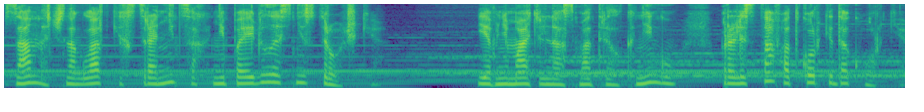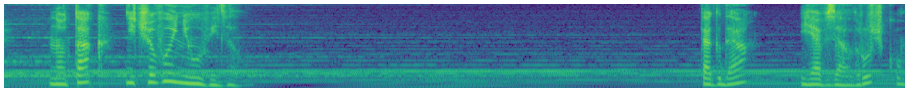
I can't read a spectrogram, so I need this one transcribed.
За ночь на гладких страницах не появилось ни строчки. Я внимательно осмотрел книгу, пролистав от корки до корки — но так ничего и не увидел. Тогда я взял ручку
